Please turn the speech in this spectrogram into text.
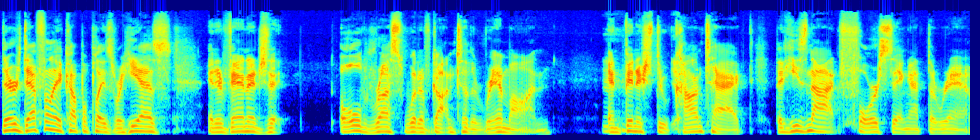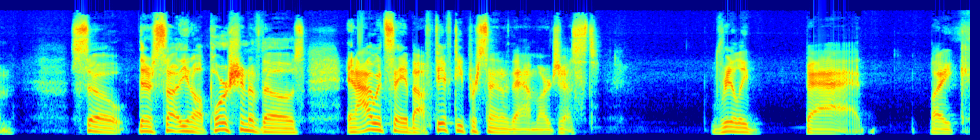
there's definitely a couple plays where he has an advantage that old Russ would have gotten to the rim on and mm-hmm. finished through contact that he's not forcing at the rim. So there's so you know a portion of those, and I would say about 50% of them are just really bad. Like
